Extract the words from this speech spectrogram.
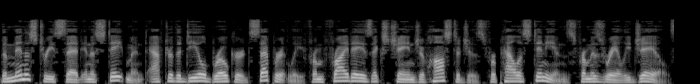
the ministry said in a statement after the deal brokered separately from Friday's exchange of hostages for Palestinians from Israeli jails.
